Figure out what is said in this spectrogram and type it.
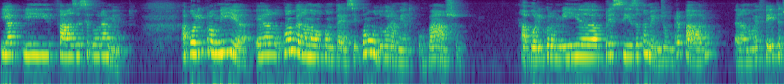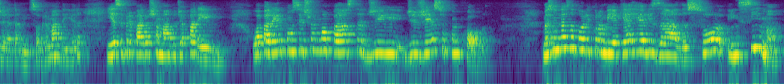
e, a, e faz esse douramento. A policromia, ela, quando ela não acontece com o douramento por baixo, a policromia precisa também de um preparo ela não é feita diretamente sobre madeira, e esse preparo é chamado de aparelho. O aparelho consiste em uma pasta de, de gesso com cola. Mas no caso da policromia, que é realizada só em cima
